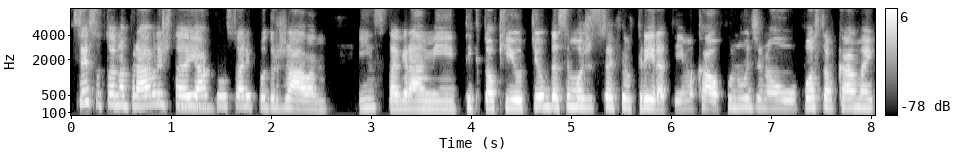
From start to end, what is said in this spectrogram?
sve su to napravili što ja jako u stvari podržavam Instagram i TikTok i YouTube da se može sve filtrirati. Ima kao ponuđeno u postavkama i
